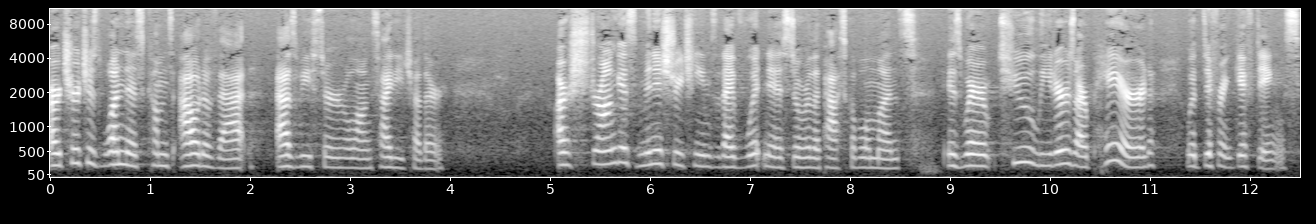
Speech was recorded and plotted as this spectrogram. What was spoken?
Our church's oneness comes out of that as we serve alongside each other. Our strongest ministry teams that I've witnessed over the past couple of months is where two leaders are paired with different giftings.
